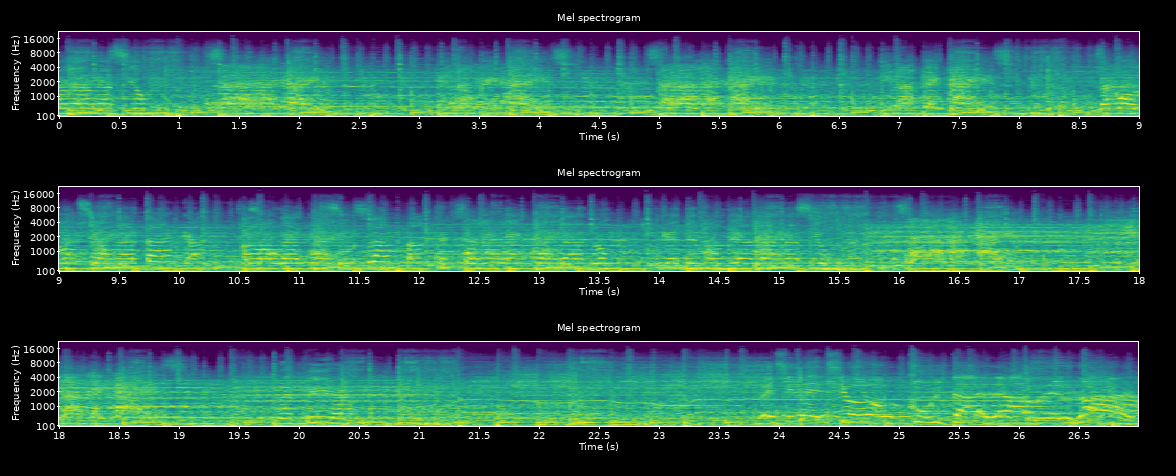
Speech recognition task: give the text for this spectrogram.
Sagrada Nación. La corrupción ataca, ahoga con su trampa, el político ladrón que destruye a la nación. Sal a la calle, y dónde caes. Respira. El silencio oculta la verdad.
